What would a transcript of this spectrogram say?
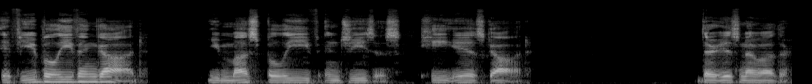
If you believe in God, you must believe in Jesus. He is God. There is no other.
